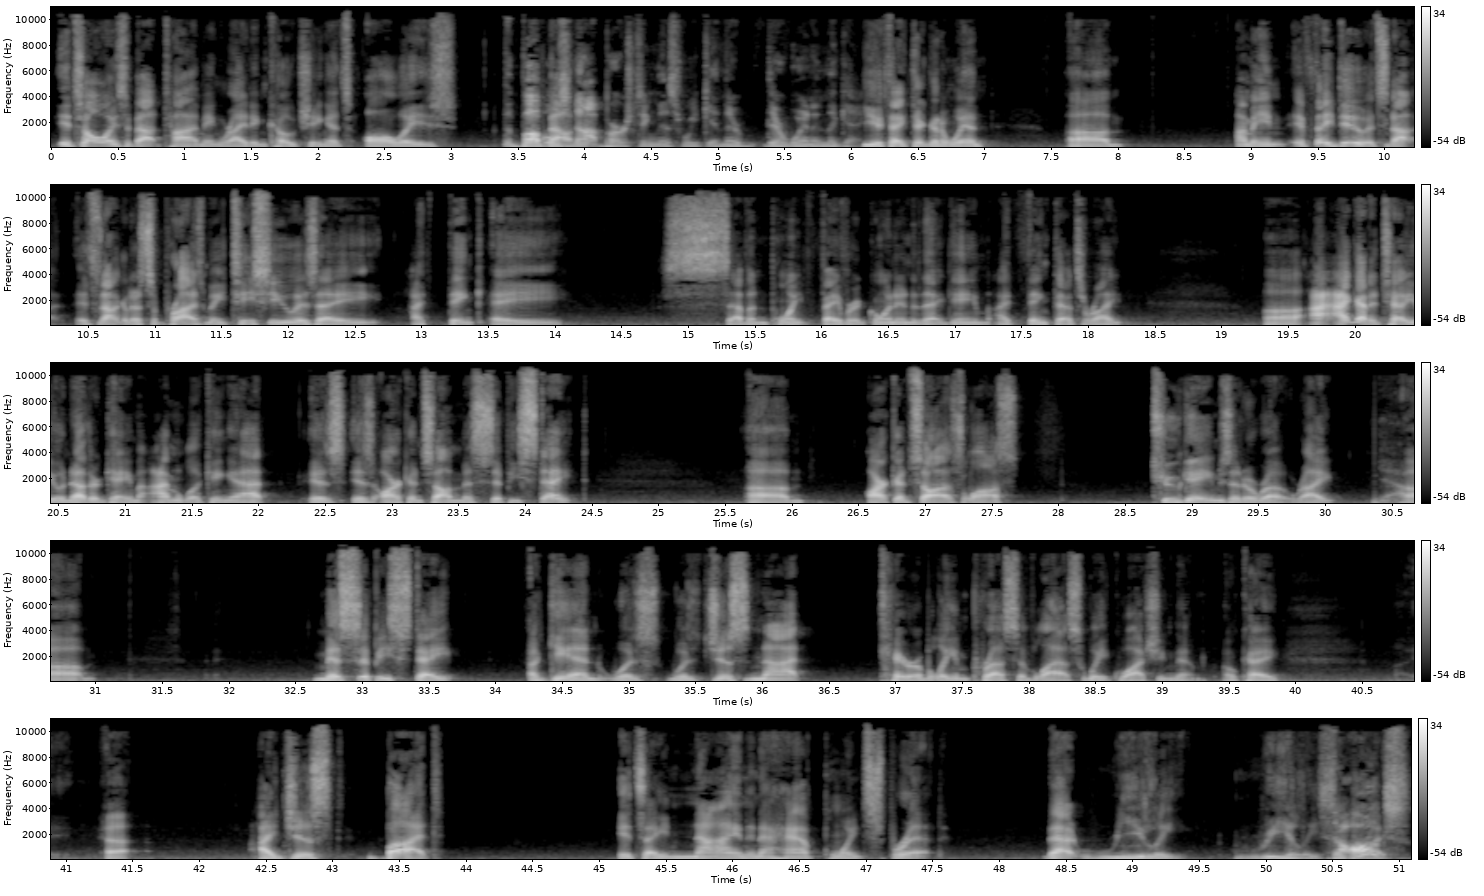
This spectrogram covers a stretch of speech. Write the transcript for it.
it's always about timing, right? In coaching, it's always The bubble's about- not bursting this weekend. They're they're winning the game. You think they're going to win? Um, I mean, if they do, it's not it's not going to surprise me. TCU is a I think a seven point favorite going into that game. I think that's right. Uh, I, I got to tell you, another game I'm looking at is is Arkansas Mississippi State. Um, Arkansas has lost two games in a row, right? Yeah. Um, Mississippi State again was was just not terribly impressive last week watching them. Okay, uh, I just but it's a nine and a half point spread. That really, really surprised. Dogs?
